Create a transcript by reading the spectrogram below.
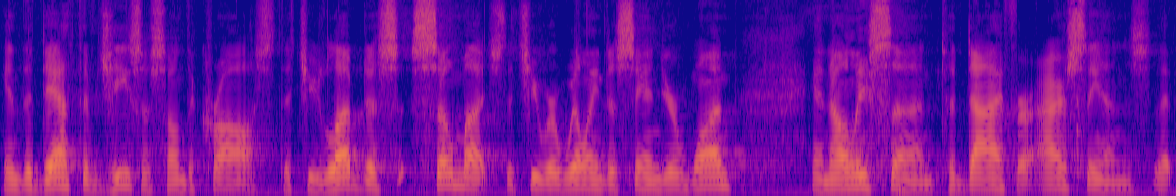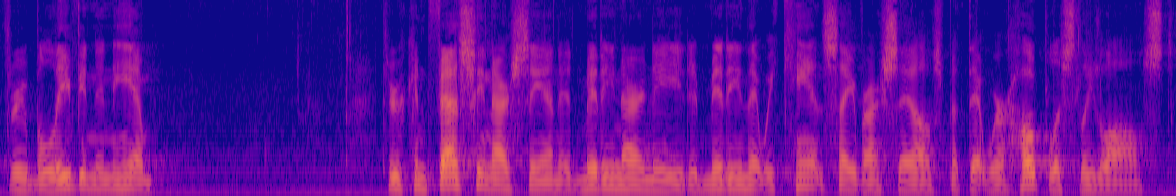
in the death of Jesus on the cross, that you loved us so much that you were willing to send your one and only Son to die for our sins, that through believing in Him, through confessing our sin, admitting our need, admitting that we can't save ourselves, but that we're hopelessly lost.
